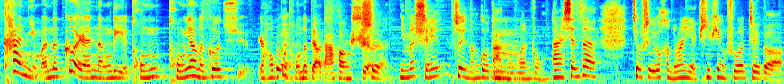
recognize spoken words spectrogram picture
看你们的个人能力，同同样的歌曲，然后不同的表达方式，是你们谁最能够打动观众？但是现在就是有很多人也批评说这个。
